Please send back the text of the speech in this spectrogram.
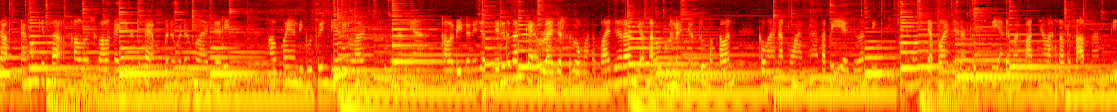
kak. Emang kita kalau sekolah kayak gitu tuh kayak bener-bener melajarin apa yang dibutuhin di real life sebenarnya. Kalau di Indonesia sendiri tuh kan kayak belajar seluruh mata pelajaran nggak tahu gunanya tuh bakalan ke mana-kemana. Tapi iya jelas sih emang setiap pelajaran tuh pasti ada manfaatnya lah suatu saat nanti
